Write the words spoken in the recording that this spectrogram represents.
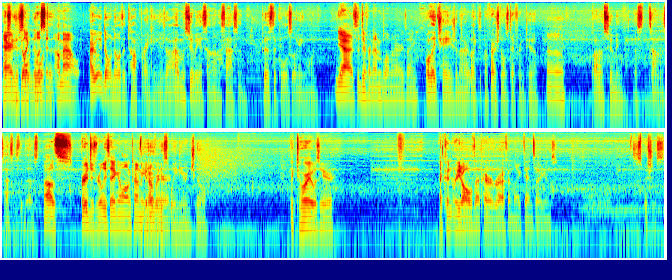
Now Actually you're just like, listen, the- I'm out. I really don't know what the top ranking is. though. I'm assuming it's silent assassin because it's the coolest looking one. Yeah, it's a different emblem and everything. Well, they changed no matter like the professional's different too. Uh, But I'm assuming silent assassin's the best. wow, this bridge is really taking a long time to get over here. Just wait here and chill. Victoria was here. I couldn't read all of that paragraph in like 10 seconds. Suspicious.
